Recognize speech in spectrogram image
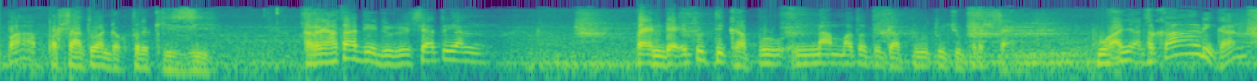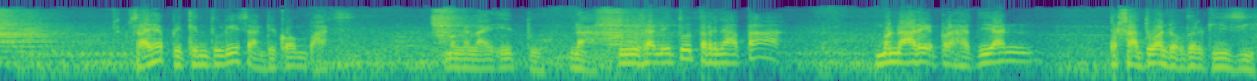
apa Persatuan Dokter Gizi. Ternyata di Indonesia itu yang pendek itu 36 atau 37 persen. Banyak sekali kan. Saya bikin tulisan di Kompas mengenai itu. Nah, tulisan itu ternyata menarik perhatian Persatuan Dokter Gizi.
